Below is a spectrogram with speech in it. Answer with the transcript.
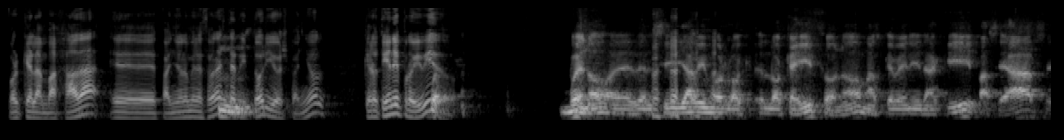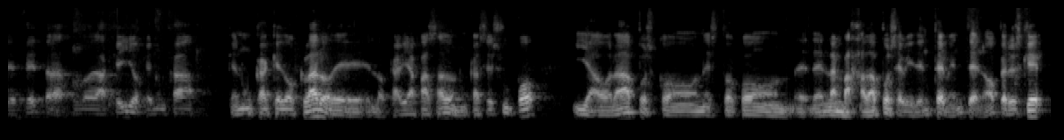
Porque la embajada eh, española en Venezuela es mm. territorio español, que lo tiene prohibido. Bueno, eh, del sí ya vimos lo, que hizo, ¿no? Más que venir aquí, pasearse, etcétera, todo aquello que nunca, que nunca quedó claro de lo que había pasado, nunca se supo. Y ahora, pues con esto, con en la embajada, pues evidentemente, ¿no? Pero es que,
